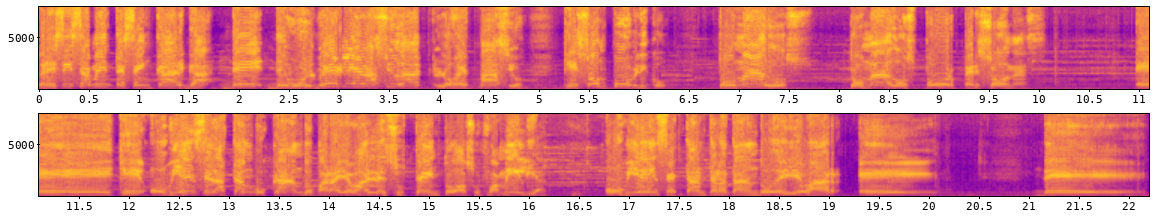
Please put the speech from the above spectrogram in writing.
precisamente se encarga de devolverle a la ciudad los espacios que son públicos, tomados, tomados por personas eh, que o bien se la están buscando para llevarle el sustento a su familia, o bien se están tratando de llevar eh, de,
